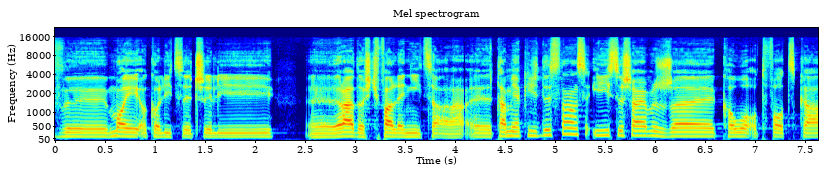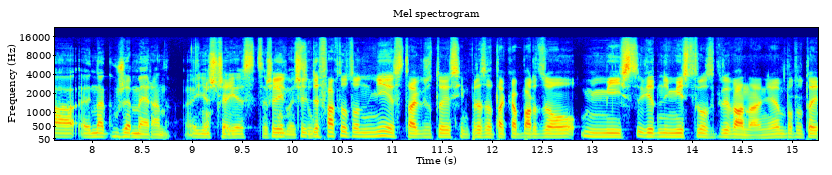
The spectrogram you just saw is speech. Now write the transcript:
w mojej okolicy, czyli y, Radość, Falenica, y, tam jakiś dystans i słyszałem, że koło Otwocka y, na Górze Meran jeszcze Okej. jest Czyli, pomysł. czyli de facto to nie jest tak, że to jest impreza taka bardzo miejsc, w jednym miejscu rozgrywana, nie? Bo tutaj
